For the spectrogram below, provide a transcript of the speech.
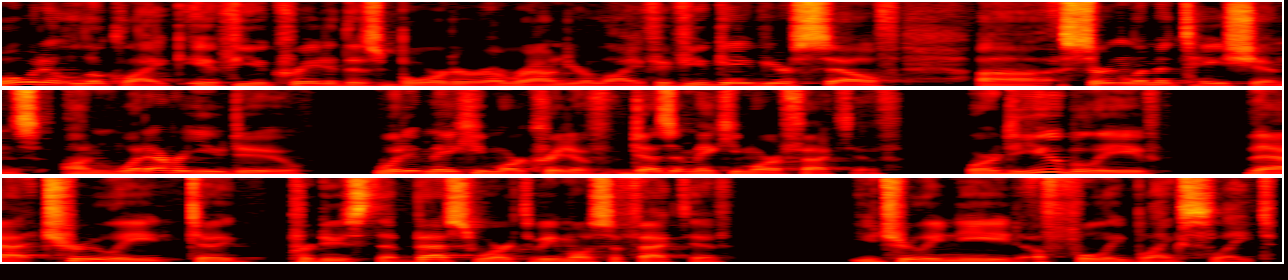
What would it look like if you created this border around your life? If you gave yourself uh, certain limitations on whatever you do, would it make you more creative? Does it make you more effective? Or do you believe that truly to produce the best work, to be most effective, you truly need a fully blank slate.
